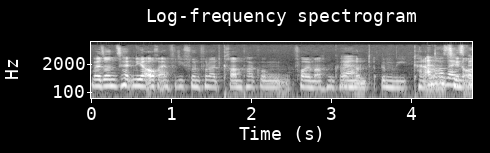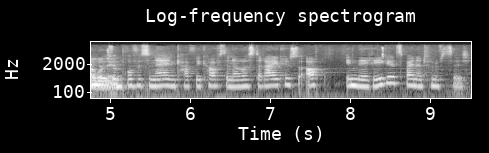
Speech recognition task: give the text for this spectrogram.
Weil sonst hätten die ja auch einfach die 500 Gramm Packung voll machen können Ja. und irgendwie, keine Ahnung, Andererseits, 10 wenn Euro du so nehmen. professionellen Kaffee kaufst in der Rösterei, kriegst du auch in der Regel 250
